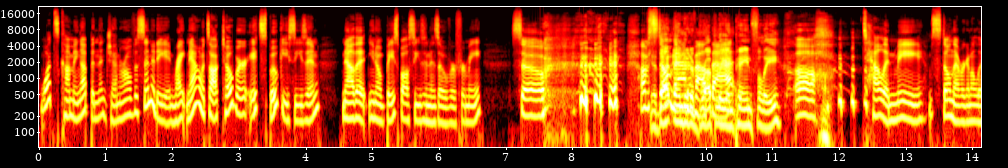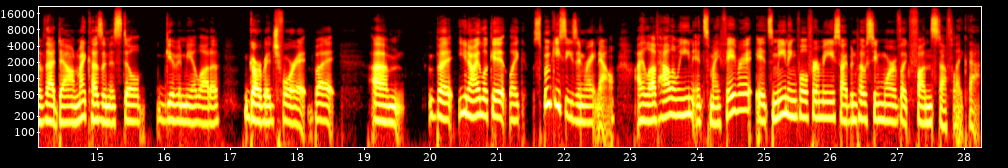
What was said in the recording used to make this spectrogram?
what's coming up in the general vicinity. And right now it's October, it's spooky season. Now that, you know, baseball season is over for me. So I'm Yeah, still that mad ended about abruptly that. and painfully. Ugh, telling me. I'm still never going to live that down. My cousin is still giving me a lot of garbage for it, but um but you know, I look at like spooky season right now. I love Halloween. It's my favorite. It's meaningful for me, so I've been posting more of like fun stuff like that.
